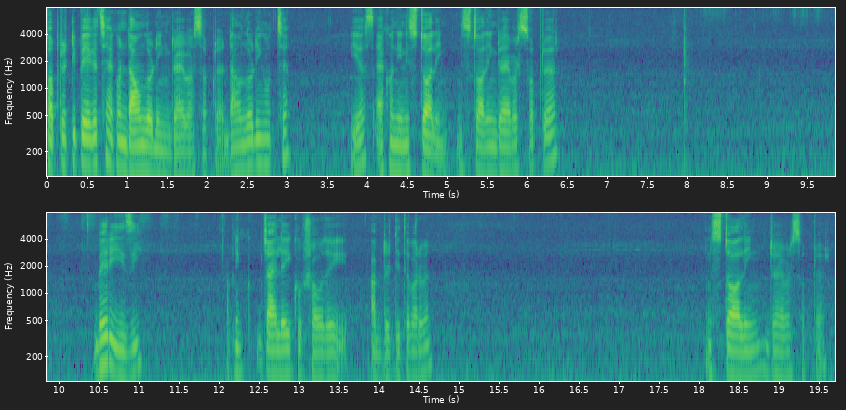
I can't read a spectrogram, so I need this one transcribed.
সফটওয়্যারটি পেয়ে গেছে এখন ডাউনলোডিং ড্রাইভার সফটওয়্যার ডাউনলোডিং হচ্ছে ইয়েস এখন installing installing driver software very easy আপনি চাইলেই খুব সহজেই আপডেট দিতে পারবেন। Installing driver software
